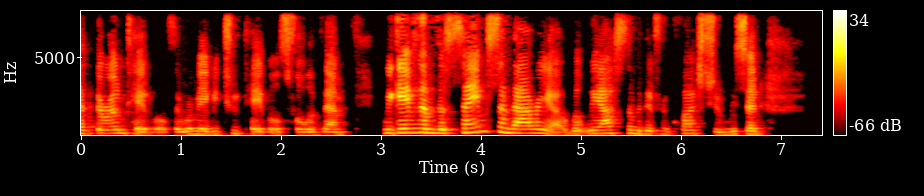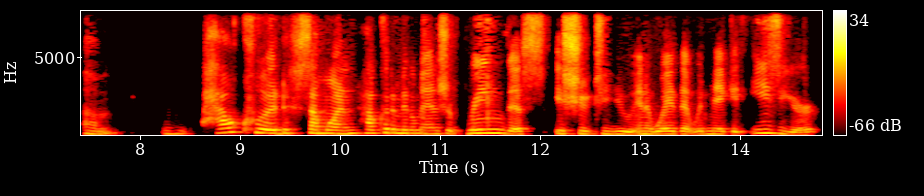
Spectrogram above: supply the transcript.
at their own tables. There were maybe two tables full of them. We gave them the same scenario, but we asked them a different question. We said, um, how could someone, how could a middle manager bring this issue to you in a way that would make it easier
